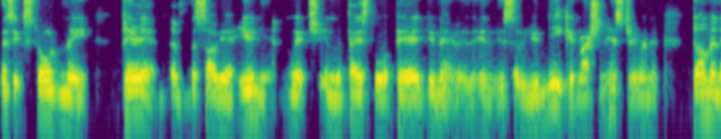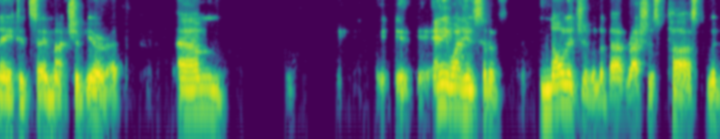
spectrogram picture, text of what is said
this extraordinary period of the Soviet Union, which in the post war period, you know, is sort of unique in Russian history when it dominated so much of Europe. Um, anyone who's sort of knowledgeable about Russia's past would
